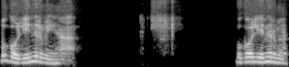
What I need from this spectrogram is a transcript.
bu gol yenir mi ya? Bu gol yenir mi?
